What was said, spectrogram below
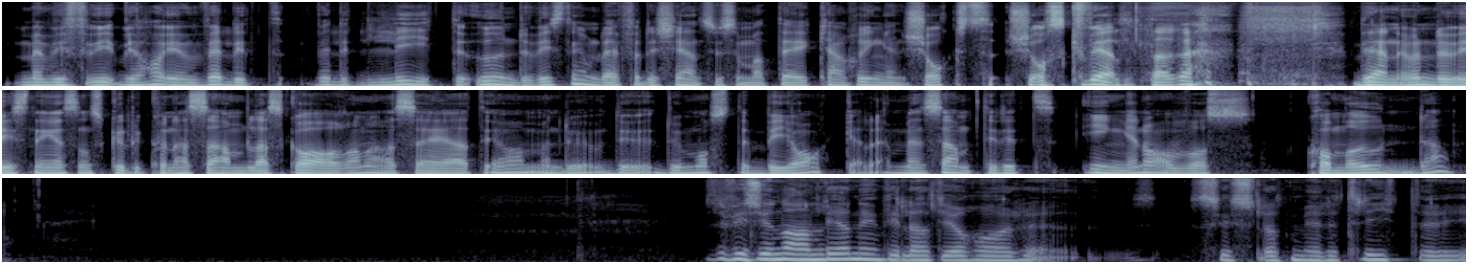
Men vi, vi, vi, har ju en väldigt, väldigt lite undervisning om det för det känns ju som att det är kanske ingen kiosk, kioskvältare. Den undervisningen som skulle kunna samla skarorna och säga att ja, men du, du, du måste bejaka det. Men samtidigt, ingen av oss kommer undan. Det finns ju en anledning till att jag har sysslat med retriter i,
